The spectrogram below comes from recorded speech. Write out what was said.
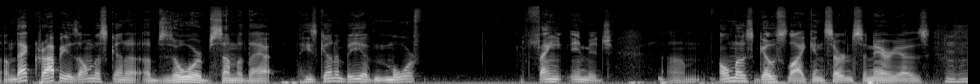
Um, that crappie is almost going to absorb some of that. He's going to be a more faint image, um, almost ghost-like in certain scenarios. Mm-hmm.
